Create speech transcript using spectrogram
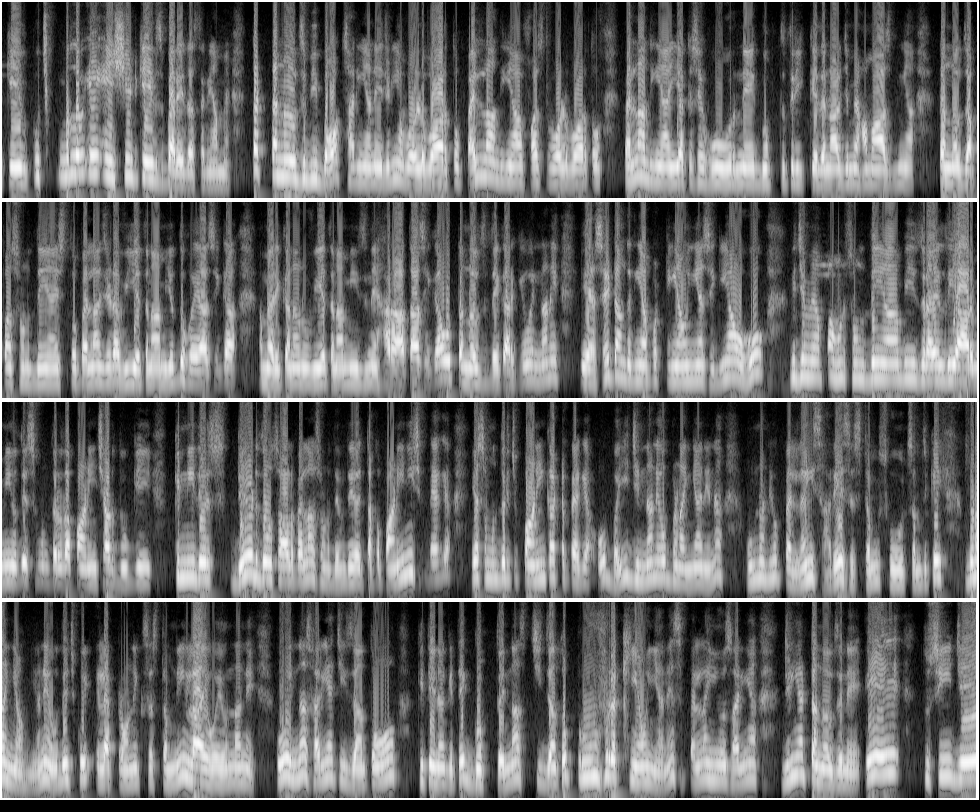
ਕੇਵ ਕੁਝ ਮਤਲਬ ਇਹ ਐਂਸ਼ੀਅੰਟ ਕੇਵਸ ਬਾਰੇ ਦੱਸ ਰਿਹਾ ਮੈਂ। ਤਾਂ ਟਨਲਸ ਵੀ ਬਹੁਤ ਸਾਰੀਆਂ ਨੇ ਜਿਹੜੀਆਂ ਵਰਲਡ ਵਾਰ ਤੋਂ ਪਹਿਲਾਂ ਦੀਆਂ ਫਰਸਟ ਵਰਲਡ ਵਾਰ ਤੋਂ ਪਹਿਲਾਂ ਦੀਆਂ ਜਾਂ ਕਿਸੇ ਹੋਰ ਨੇ ਗੁਪਤ ਤਰੀਕੇ ਦੇ ਨਾਲ ਜਿਵੇਂ ਹਮਾਸ ਦੀਆਂ ਟਨਲਸ ਆਪਾਂ ਸੁਣਦੇ ਆ ਇਸ ਤੋਂ ਪਹਿਲਾਂ ਜਿਹੜਾ ਵੀਅਤਨਾਮ ਯੁੱਧ ਹੋਇਆ ਸੀਗਾ, ਅਮਰੀਕਨਾਂ ਨੂੰ ਵੀਅਤਨਾਮੀਜ਼ ਨੇ ਹਰਾਤਾ ਸੀਗਾ, ਉਹ ਟਨਲਸ ਦੇ ਕਰਕੇ ਉਹ ਇਹਨਾਂ ਨੇ ਐਸੇ ਢੰਗ ਦੀਆਂ ਪੱਟੀਆਂ ਹੋਈਆਂ ਸੀਗੀਆਂ। ਉਹ ਵੀ ਜਿਵੇਂ ਆਪਾਂ ਹੁਣ ਸੁਣਦੇ ਆ ਵੀ ਇਜ਼ਰਾਈਲ ਦੀ ਆਰਮੀ ਉਹਦੇ ਸਮੁੰਦਰ ਦਾ ਪਾਣੀ ਛੱਡ ਦੂਗੀ, ਕਿੰਨੀ ਦੇਰ ਸ- ਡੇਢ ਦੋ ਸਾਲ ਪਹਿਲਾਂ ਸੁਣਦੇ ਹੁੰਦੇ ਅਜੇ ਤੱਕ ਪਾਣੀ ਨਹੀਂ ਛੱਡਿਆ ਗਿਆ, ਜਾਂ ਸਮੁੰਦਰ 'ਚ ਪਾਣੀ ਘੱਟ ਪੈ ਗਿਆ। ਉਹ ਬਈ ਜਿਨ੍ਹਾਂ ਨੇ ਉਹ ਬਣਾਈਆਂ ਨੇ ਨਾ, ਉਹਨਾਂ ਨੇ ਉਹ ਪਹਿਲਾਂ ਹੀ ਸਾਰੇ ਸਿਸਟਮ ਸੋਚ ਸਮਝ ਕੇ ਬਣਾਈਆਂ ਹੋਈਆਂ ਨੇ। ਉਹਦੇ 'ਚ ਕੋਈ ਇਲੈਕਟ੍ਰੋਨਿਕ ਸਿਸਟਮ ਨਹੀਂ ਲਾਏ ਹੋਏ ਉਹਨਾਂ ਨੇ। ਉਹ ਇਹਨਾਂ ਸਾਰੀਆਂ ਚੀਜ਼ਾਂ ਤੋਂ ਕਿਤੇ ਨਾ ਕਿਤੇ ਗੁਪਤ ਇਹਨਾਂ ਚੀਜ਼ਾਂ ਤੋਂ ਪ੍ਰੂਫ ਰੱਖੀਆਂ ਹੋਈਆਂ ਨੇ। ਪਹਿਲਾਂ ਹੀ ਉਹ ਸਾਰੀਆਂ ਜਿਹੜੀਆਂ ਟਨਲਸ ਨੇ, ਇਹ ਤੁਸੀਂ ਜੇ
